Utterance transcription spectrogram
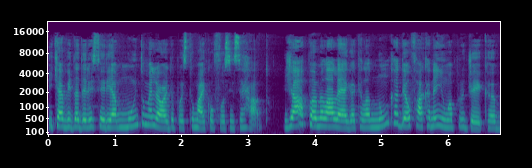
e que a vida dele seria muito melhor depois que o Michael fosse encerrado. Já a Pamela alega que ela nunca deu faca nenhuma pro Jacob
